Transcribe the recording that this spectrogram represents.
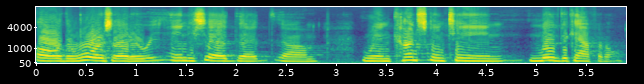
all the wars later. Andy said that um, when Constantine moved the capital,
